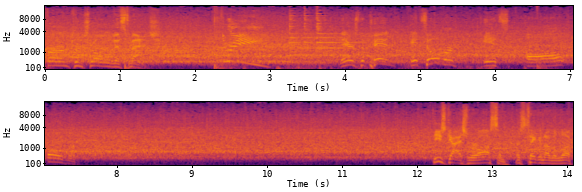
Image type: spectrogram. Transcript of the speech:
firm control of this match. Three. There's the pin. It's over. It's all over. These guys were awesome. Let's take another look.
